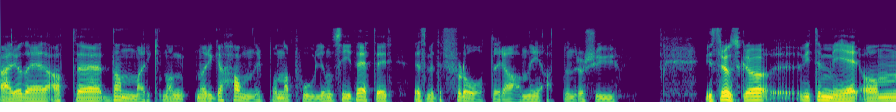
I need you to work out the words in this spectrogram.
er jo det at eh, Danmark-Norge havner på Napoleons side etter det som heter flåteranet i 1807. Hvis dere ønsker å eh, vite mer om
